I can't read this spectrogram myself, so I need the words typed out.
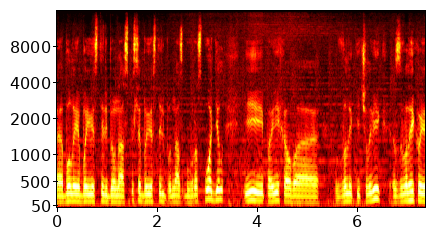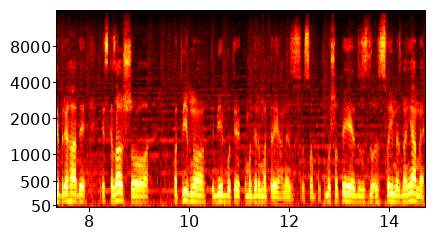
Е, Були бойові стрільби у нас. Після бойових стрільб у нас був розподіл і приїхав е, великий чоловік з великої бригади і сказав, що потрібно тобі бути командиром батареї, а не з особом. Тому що ти з своїми знаннями,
